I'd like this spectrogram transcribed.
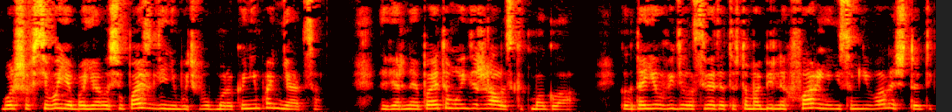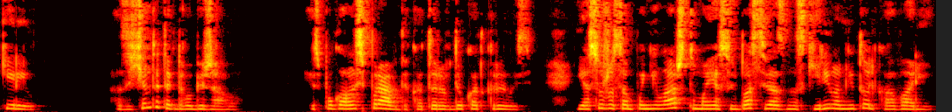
Больше всего я боялась упасть где-нибудь в обморок и не подняться. Наверное, поэтому и держалась как могла. Когда я увидела свет от автомобильных фар, я не сомневалась, что это Кирилл. А зачем ты тогда убежала? Испугалась правды, которая вдруг открылась. Я с ужасом поняла, что моя судьба связана с Кириллом не только аварией.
